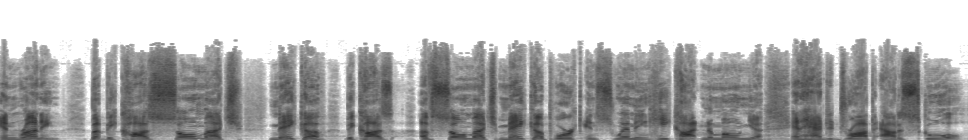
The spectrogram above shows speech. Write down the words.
in running, but because so much makeup, because of so much makeup work in swimming, he caught pneumonia and had to drop out of school.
